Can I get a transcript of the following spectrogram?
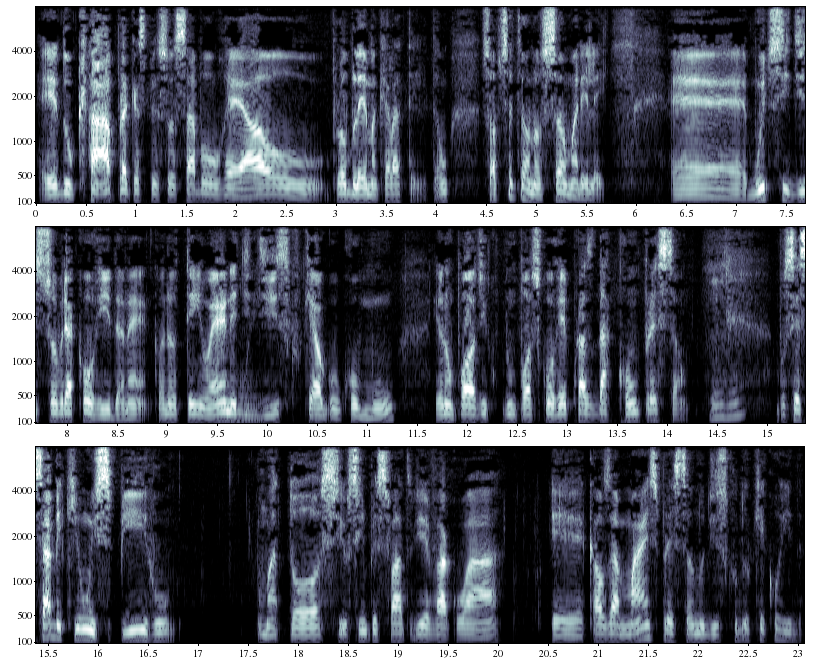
É educar para que as pessoas saibam o real problema que ela tem. Então, só para você ter uma noção, Marilei, é, muito se diz sobre a corrida, né? Quando eu tenho hérnia de disco, que é algo comum, eu não, pode, não posso correr por causa da compressão. Você sabe que um espirro, uma tosse, o simples fato de evacuar é, causa mais pressão no disco do que corrida.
